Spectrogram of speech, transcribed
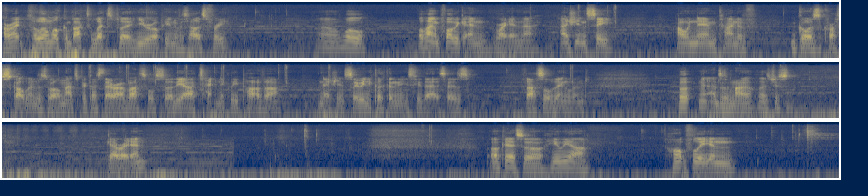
Alright, hello and welcome back to Let's Play Europa Universalis 3. Uh, well, well hang on, before we get in right in there, as you can see, our name kind of goes across Scotland as well, and that's because they're our vassals, so they are technically part of our nation. So when you click on them, you can see there it says Vassal of England. But yeah, that doesn't matter, let's just get right in. Okay, so here we are hopefully in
